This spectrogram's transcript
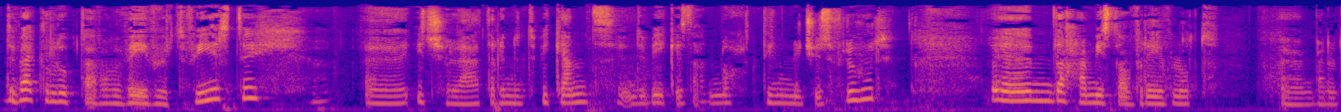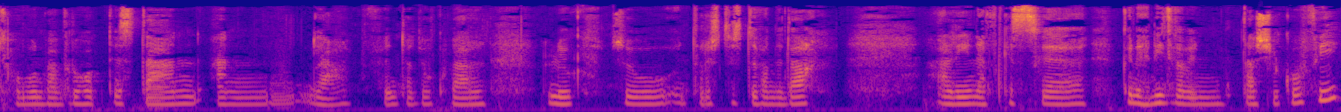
De wekker loopt daar van 5 uur 40. Uh, ietsje later in het weekend. In de week is dat nog 10 minuutjes vroeger. Uh, dat gaat meestal vrij vlot. Ik ben het gewoon van vroeg op te staan. En ja, ik vind dat ook wel leuk. Zo het rustigste van de dag alleen even uh, kunnen genieten van mijn tasje koffie.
